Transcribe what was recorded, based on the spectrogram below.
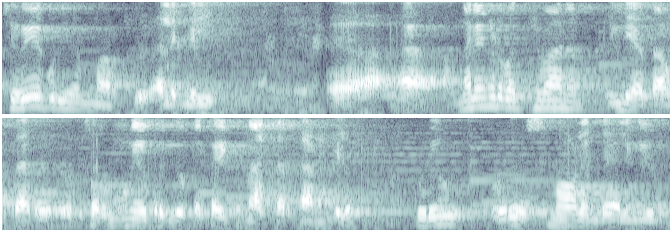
ചെറിയ കുടിയന്മാർക്ക് അല്ലെങ്കിൽ അങ്ങനെ അങ്ങോട്ട് മദ്യപാനം ഇല്ലാത്ത ആൾക്കാർ ഒരു സെറമോണിയൽ ഡ്രിങ്കൊക്കെ കഴിക്കുന്ന ആൾക്കാർക്കാണെങ്കിൽ ഒരു ഒരു സ്മോളിന്റെ അല്ലെങ്കിൽ ഒരു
